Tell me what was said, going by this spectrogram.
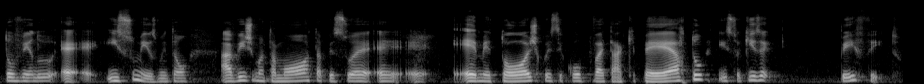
Estou vendo é, é isso mesmo. Então, a vítima está morta, a pessoa é, é, é metódico, esse corpo vai estar aqui perto, isso aqui. Isso aqui. Perfeito.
